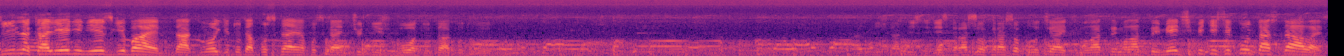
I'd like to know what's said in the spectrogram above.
Сильно колени не сгибаем. Так, ноги тут опускаем, опускаем чуть ниже. Вот, вот так вот. вот. Отлично, отлично. Здесь хорошо, хорошо получается. Молодцы, молодцы. Меньше пяти секунд осталось.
